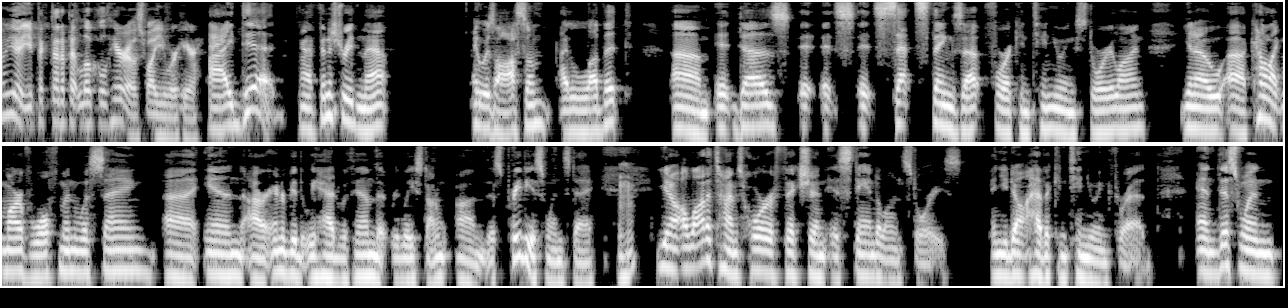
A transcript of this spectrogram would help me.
Oh yeah, you picked that up at Local Heroes while you were here. I did. I finished reading that. It was awesome. I love it. Um, it does, it, it's, it sets things up for a continuing storyline. You know, uh, kind of like Marv Wolfman was saying, uh, in our interview that we had with him that released on, on this previous Wednesday. Mhm. You know, a lot of times horror fiction is standalone stories and you don't have a continuing thread. And this one,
